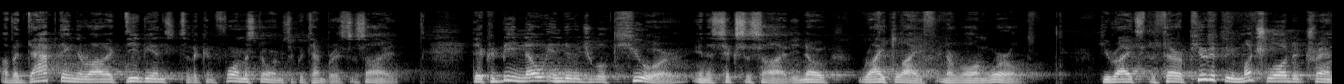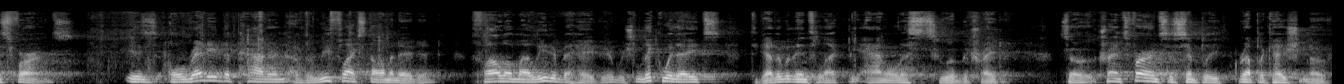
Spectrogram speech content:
of adapting neurotic deviance to the conformist norms of contemporary society. There could be no individual cure in a sick society, no right life in a wrong world. He writes, the therapeutically much lauded transference is already the pattern of the reflex dominated follow my leader behavior, which liquidates together with intellect, the analysts who have betrayed it. So transference is simply replication of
